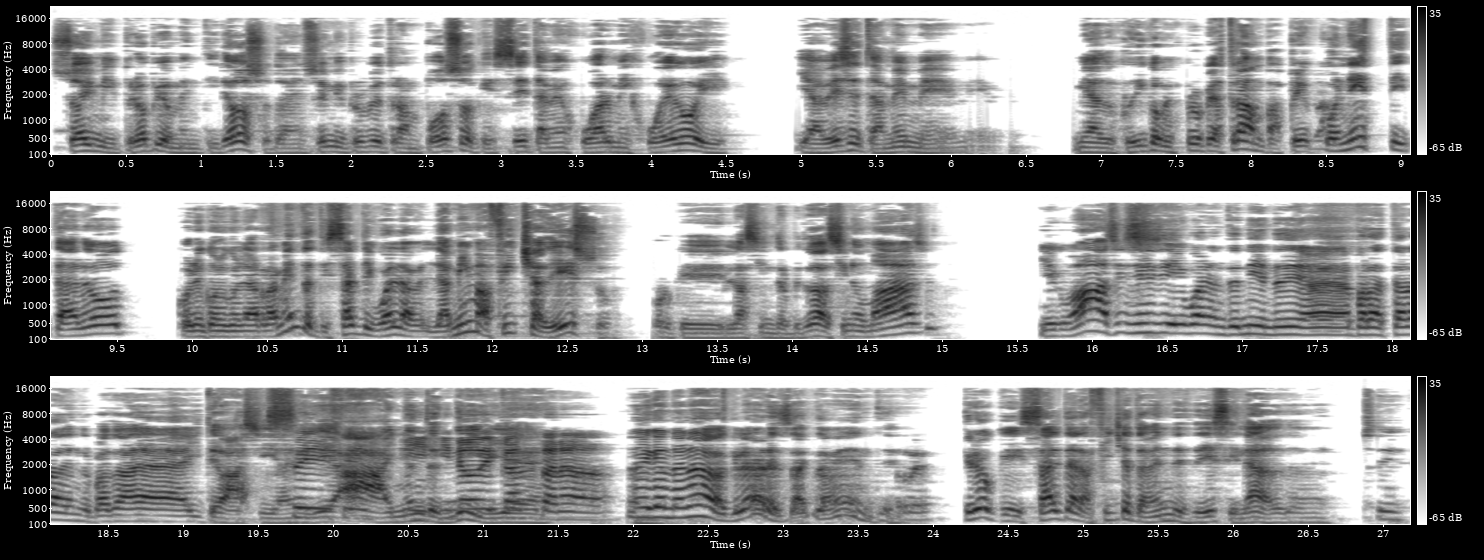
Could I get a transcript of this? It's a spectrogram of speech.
soy mi propio mentiroso, también soy mi propio tramposo que sé también jugar mi juego y, y a veces también me, me, me adjudico mis propias trampas. Pero con este tarot, con, con, con la herramienta te salta igual la, la misma ficha de eso, porque las interpretas así nomás y es como, ah, sí, sí, sí, bueno, entendí, entendí, eh, para estar adentro, para estar, y te vas, y, Sí, y- sí. ay, no y, entendí. y no bien. decanta nada. No decanta nada, claro, exactamente. Re. Creo que salta la ficha también desde ese lado también. Sí.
